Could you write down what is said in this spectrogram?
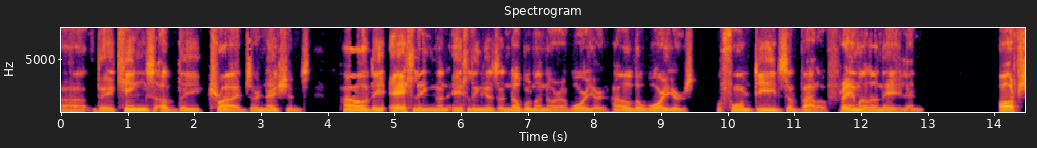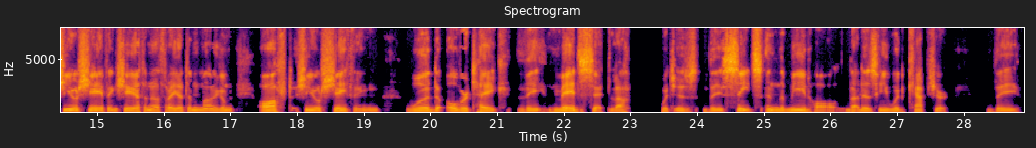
uh, the kings of the tribes or nations, how the Aethling, an Aethling is a nobleman or a warrior, how the warriors perform deeds of valor, fremel and elen. Oft shield chafing, sheten a threaten magum, oft shield chafing would overtake the medsitla, which is the seats in the mead hall. That is, he would capture the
